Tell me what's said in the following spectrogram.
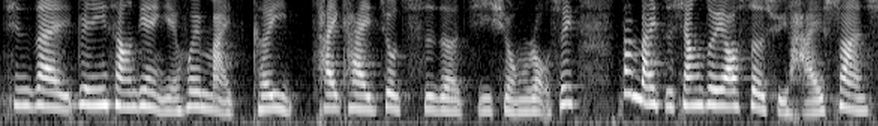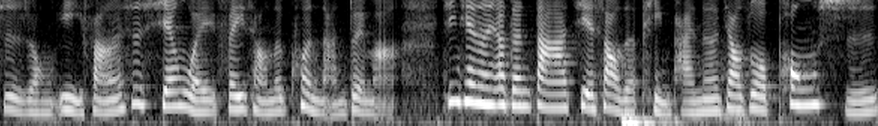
现在便利商店也会买可以拆开就吃的鸡胸肉，所以蛋白质相对要摄取还算是容易，反而是纤维非常的困难，对吗？今天呢，要跟大家介绍的品牌呢，叫做烹食。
